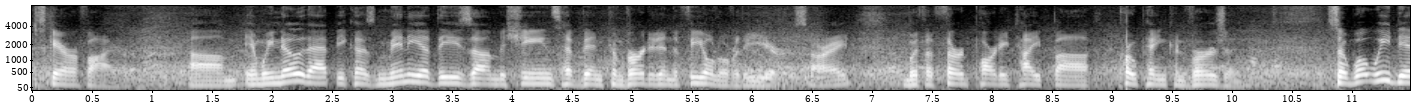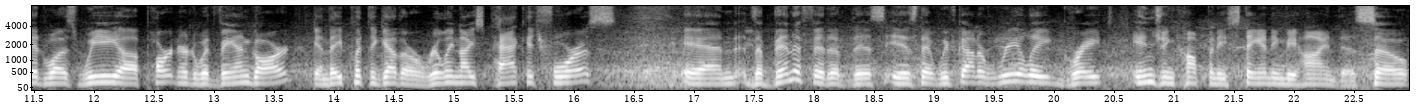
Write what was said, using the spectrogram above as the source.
scarifier. Um, and we know that because many of these uh, machines have been converted in the field over the years, all right, with a third party type uh, propane conversion. So what we did was we uh, partnered with Vanguard and they put together a really nice package for us. And the benefit of this is that we've got a really great engine company standing behind this. So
